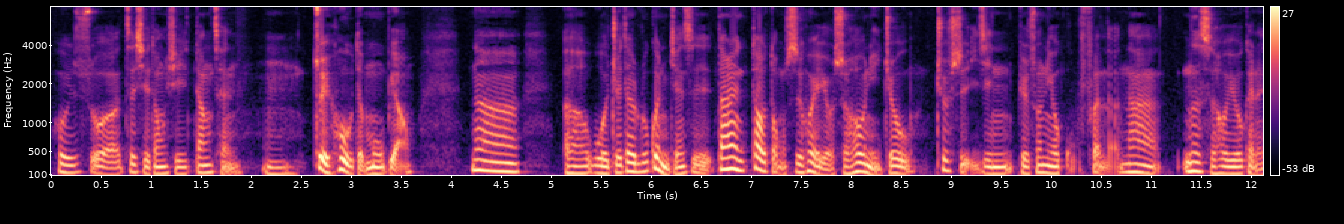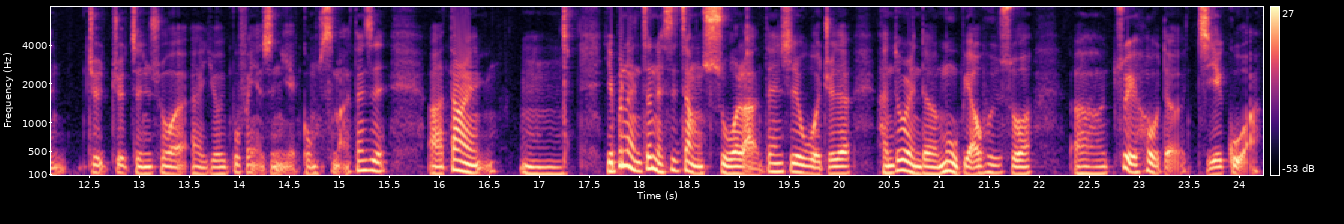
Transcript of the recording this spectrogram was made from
或者说这些东西当成嗯最后的目标。那呃，我觉得如果你今天是，当然到董事会，有时候你就就是已经，比如说你有股份了，那那时候有可能就就真说，呃，有一部分也是你的公司嘛。但是，呃，当然，嗯，也不能真的是这样说了。但是我觉得很多人的目标或者说，呃，最后的结果啊，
